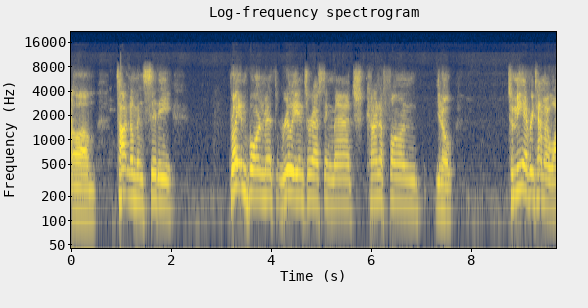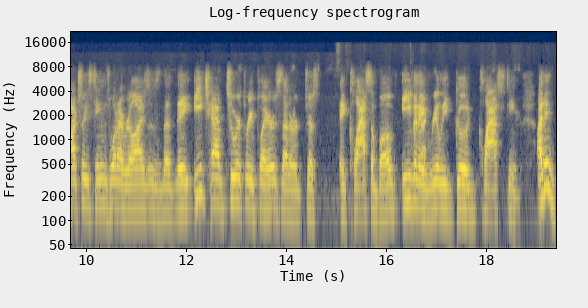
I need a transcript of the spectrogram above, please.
um, Tottenham and City. Brighton Bournemouth, really interesting match, kind of fun. you know, to me, every time I watch these teams, what I realize is that they each have two or three players that are just a class above even a really good class team. I think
